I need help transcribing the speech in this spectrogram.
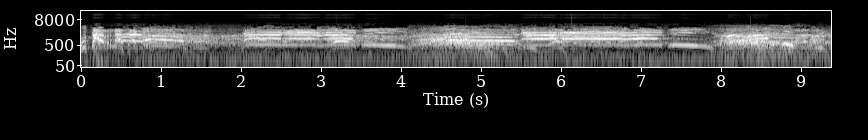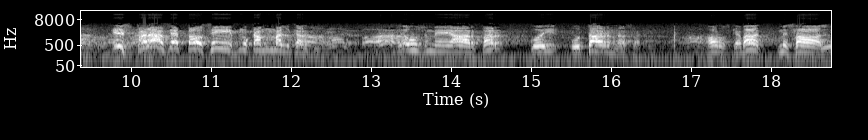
उतर न सका। इस तरह से तौसीफ मुकम्मल कर दी कि उस मैार पर कोई उतर न सके। और उसके बाद मिसाल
